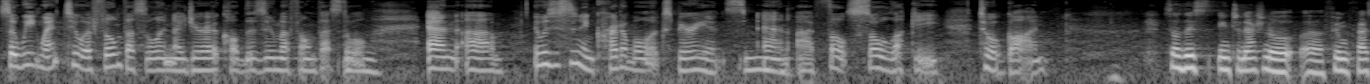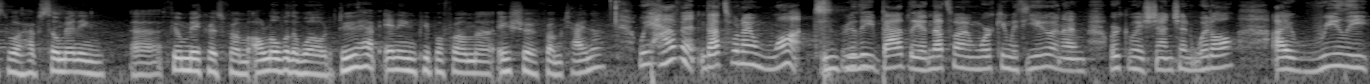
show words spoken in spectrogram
So we went to a film festival in Nigeria called the Zuma Film Festival. Mm. And um, it was just an incredible experience. And I felt so lucky to have gone. So this international uh, film festival have so many uh, filmmakers from all over the world. Do you have any people from uh, Asia, from China? We haven't. That's what I want really badly, and that's why I'm working with you and I'm working with Shanshan Whitall. I really,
